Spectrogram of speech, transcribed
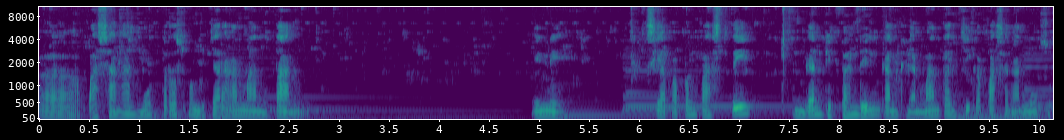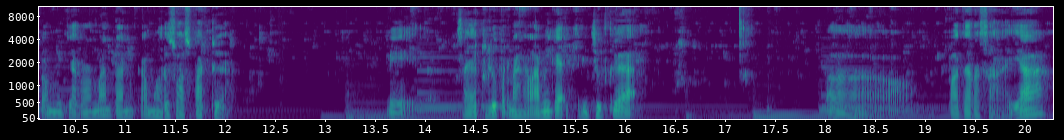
eh, pasanganmu terus membicarakan mantan. Ini, siapa pun pasti enggan dibandingkan dengan mantan. Jika pasanganmu suka membicarakan mantan, kamu harus waspada. Nih, saya dulu pernah ngalami kayak gini juga. Uh, pacar saya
